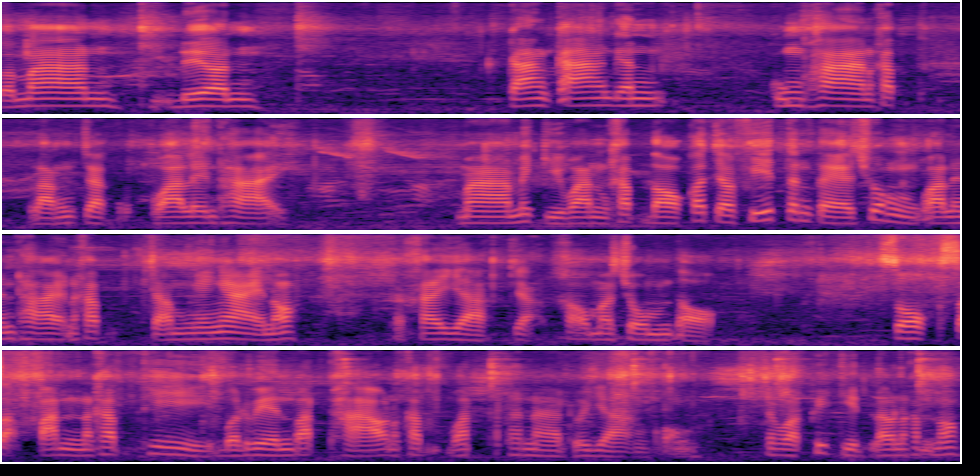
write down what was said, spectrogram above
ประมาณเดือนกลางกลางๆเดือน กุมภานะครับ หลังจากวาเลนไทน์มาไม่กี่วันครับ ดอกก็จะฟิตตั้งแต่ช่วงวาเลนไทน์นะครับจำง่ายๆเนาะถ้าใครอยากจะเข้ามาชมดอกโศกสะปันนะครับ ที่บริเวณวัดพร้าวนะครับ วัดพัฒนาตัวอย่างของจังหวัดพิจิตรแล้วนะครับเนาะ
